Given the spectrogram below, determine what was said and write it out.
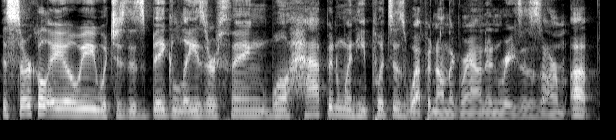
The circle AoE, which is this big laser thing, will happen when he puts his weapon on the ground and raises his arm up.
